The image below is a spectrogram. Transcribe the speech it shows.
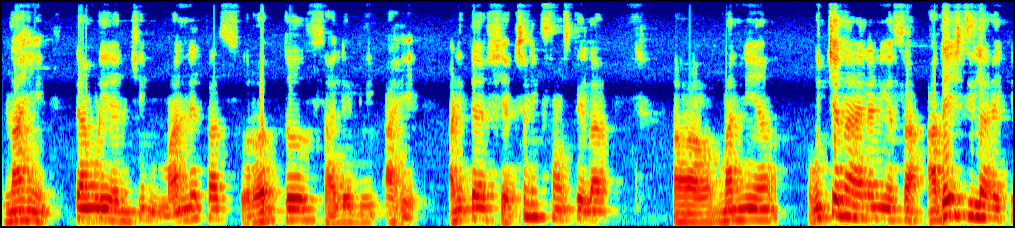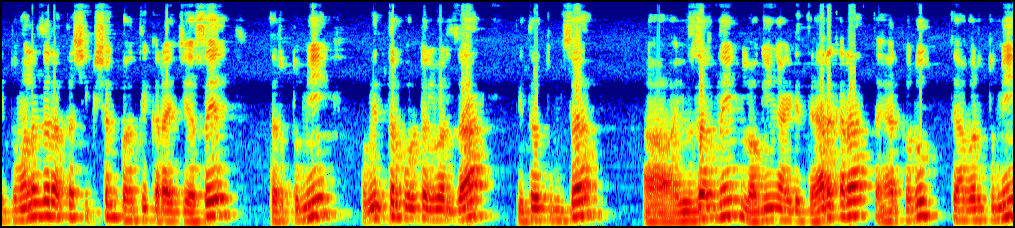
नाही. त्यामुळे यांची मान्यताच रद्द झालेली आहे. आणि त्या शैक्षणिक संस्थेला मान्य माननीय उच्च न्यायालयाने असा आदेश दिला आहे की तुम्हाला जर आता शिक्षक भरती करायची असेल तर तुम्ही पवित्र पोर्टलवर जा. तिथं तुमचं user name login I D तयार करा. तयार करून त्यावर तुम्ही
